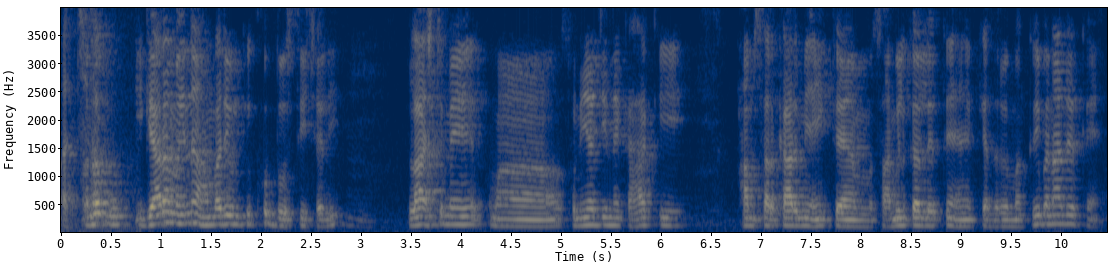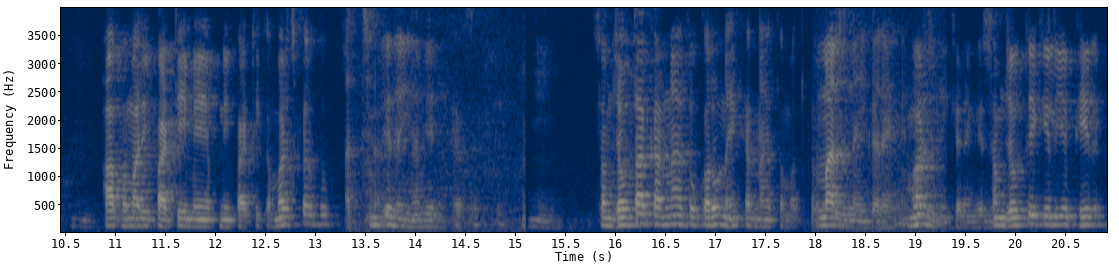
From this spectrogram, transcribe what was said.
अच्छा। मतलब ग्यारह महीना हमारी उनकी खूब दोस्ती चली। लास्ट में सोनिया जी ने कहा कि हम सरकार में यही शामिल कर लेते हैं केंद्र में मंत्री बना देते हैं। आप हमारी पार्टी में अपनी पार्टी का मर्ज कर दो। अच्छा। ये नहीं हम ये नहीं कर सकते। समझौता करना है तो करो नहीं करना है तो मत करो। मर्ज नहीं करेंगे। मर्ज नहीं करेंगे। समझौते के लिए फिर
